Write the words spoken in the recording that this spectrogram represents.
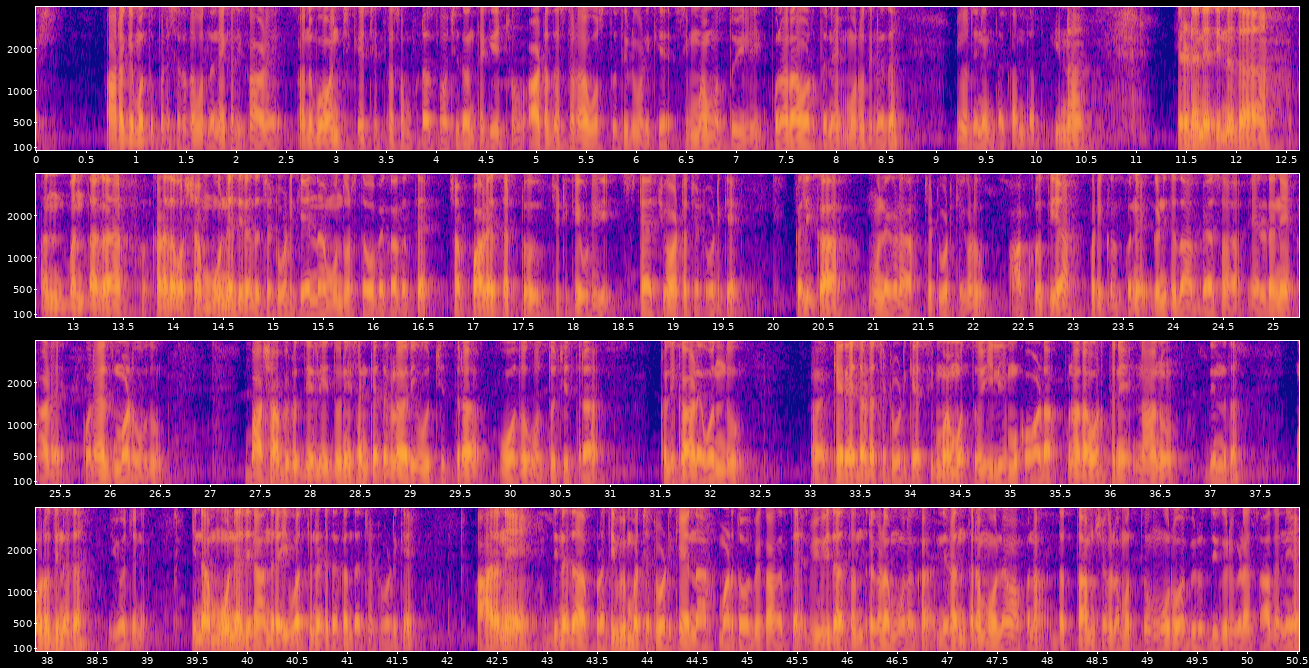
ಆರೋಗ್ಯ ಮತ್ತು ಪರಿಸರದ ಒಂದನೇ ಕಲಿಕಾಳೆ. ಅನುಭವ ಹಂಚಿಕೆ, ಚಿತ್ರ ಸಂಪುಟ ತೋಚಿದಂತೆ ಗೇಚು. ಆಟದ ಸ್ಥಳ, ವಸ್ತು ತಿಳುವಳಿಕೆ, ಸಿಂಹ ಮತ್ತು ಇಲಿ, ಪುನರಾವರ್ತನೆ ಮರುದಿನದ ಯೋಜನೆ ಅಂತಕ್ಕಂಥದ್ದು ಇನ್ನು ಎರಡನೇ ದಿನದ ಅಂದ್ ಬಂದಾಗ ಕಳೆದ ವರ್ಷ ಮೂರನೇ ದಿನದ ಚಟುವಟಿಕೆಯನ್ನು ಮುಂದುವರಿಸ್ತಾ ಹೋಗಬೇಕಾಗುತ್ತೆ. ಚಪ್ಪಾಳೆ ತಟ್ಟು ಚಿಟಿಕೆ ಉಡಿ ಸ್ಟ್ಯಾಚ್ಯೂ ಆಟ ಚಟುವಟಿಕೆ, ಕಲಿಕಾ ಮೂಲೆಗಳ ಚಟುವಟಿಕೆಗಳು, ಆಕೃತಿಯ ಪರಿಕಲ್ಪನೆ, ಗಣಿತದ ಅಭ್ಯಾಸ ಎರಡನೇ ಆಳೆ ಕೊಲ್ಯಾಜ್ ಮಾಡುವುದು. ಭಾಷಾಭಿವೃದ್ಧಿಯಲ್ಲಿ ಧ್ವನಿ ಸಂಕೇತಗಳ ಅರಿವು ಚಿತ್ರ, ಓದು, ಒತ್ತು ಚಿತ್ರ, ಕಲಿಕಾಳೆ ಒಂದು ಕೆರೆದಡ ಚಟುವಟಿಕೆ, ಸಿಂಹ ಮತ್ತು ಇಲಿ ಮುಖವಾಡ, ಪುನರಾವರ್ತನೆ ನಾನು ದಿನದ ಮರುದಿನದ ಯೋಜನೆ. ಇನ್ನು ಮೂರನೇ ದಿನ, ಅಂದರೆ ಇವತ್ತು ನಡೀತಕ್ಕಂಥ ಚಟುವಟಿಕೆ, ಆರನೇ ದಿನದ ಪ್ರತಿಬಿಂಬ ಚಟುವಟಿಕೆಯನ್ನು ಮಾಡ್ತಾ ಹೋಗಬೇಕಾಗುತ್ತೆ. ವಿವಿಧ ತಂತ್ರಗಳ ಮೂಲಕ ನಿರಂತರ ಮೌಲ್ಯಮಾಪನ, ದತ್ತಾಂಶಗಳ ಮತ್ತು ಮೂರು ಅಭಿವೃದ್ಧಿ ಗುರಿಗಳ ಸಾಧನೆಯ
